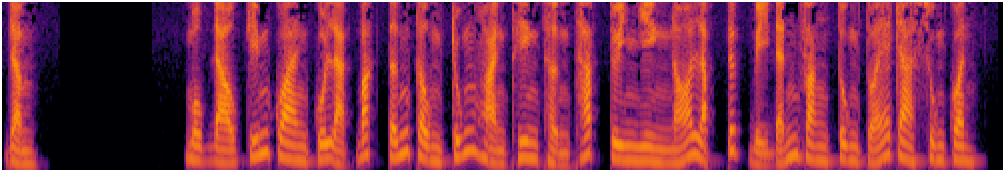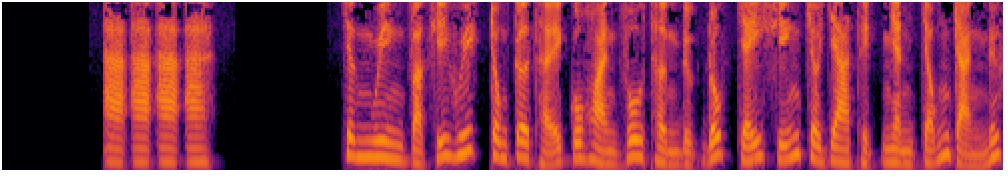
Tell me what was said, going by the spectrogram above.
Rầm. Một đạo kiếm quang của Lạc Bắc tấn công trúng Hoàng Thiên Thần Tháp, tuy nhiên nó lập tức bị đánh văng tung tóe ra xung quanh. A a a a. Chân nguyên và khí huyết trong cơ thể của Hoàng Vô Thần được đốt cháy khiến cho da thịt nhanh chóng rạn nứt.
